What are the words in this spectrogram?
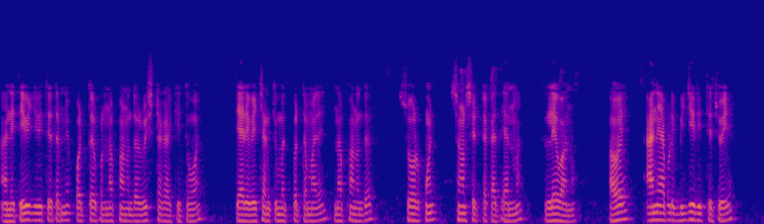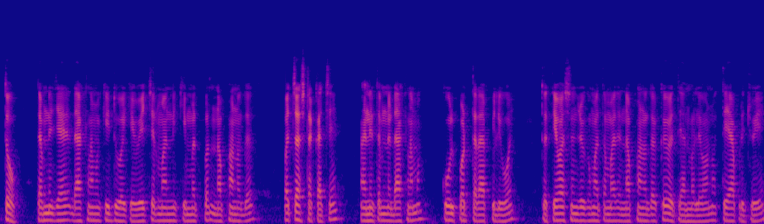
અને તેવી જ રીતે તમને પડતર પર નફાનો દર વીસ ટકા કીધો હોય, ત્યારે વેચાણ કિંમત પર તમારે નફાનો દર સોળ પોઈન્ટ સડસઠ ટકા ધ્યાનમાં લેવાનો. હવે આને આપણે બીજી રીતે જોઈએ, તો તમને જ્યારે દાખલામાં કીધું હોય કે વેચાણ માલની કિંમત પર નફાનો દર પચાસ ટકા છે, અને તમને દાખલામાં કુલ પડતર આપેલી હોય, તો તેવા સંજોગોમાં તમારે નફાનો દર કયો ધ્યાનમાં લેવાનો તે આપણે જોઈએ.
